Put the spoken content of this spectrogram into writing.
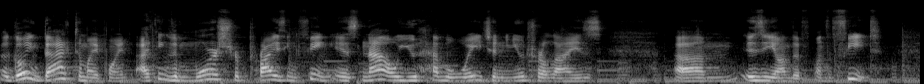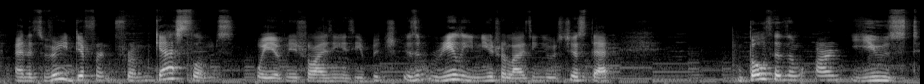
uh, going back to my point, I think the more surprising thing is now you have a way to neutralize um, Izzy on the on the feet, and it's very different from Gastelum's way of neutralizing Izzy, which isn't really neutralizing. It was just that both of them aren't used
